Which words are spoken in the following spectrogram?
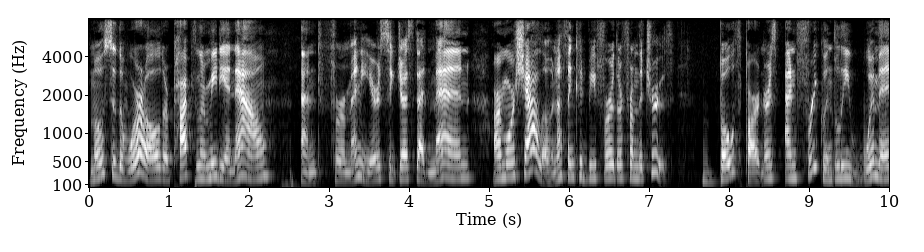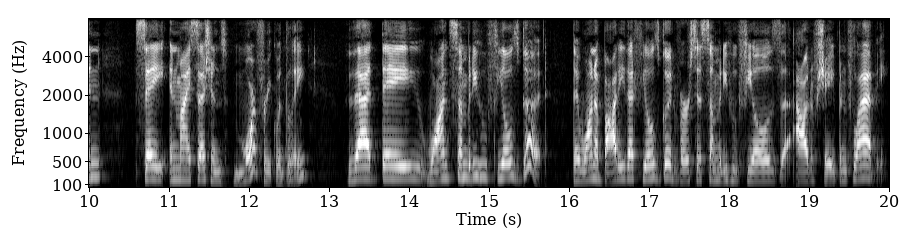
Most of the world or popular media now, and for many years, suggests that men are more shallow. Nothing could be further from the truth. Both partners, and frequently women, say in my sessions more frequently, that they want somebody who feels good. They want a body that feels good versus somebody who feels out of shape and flabby.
